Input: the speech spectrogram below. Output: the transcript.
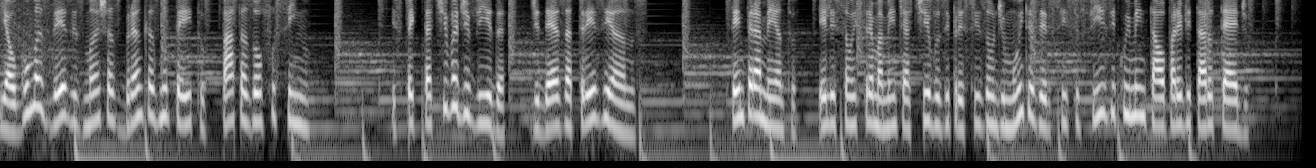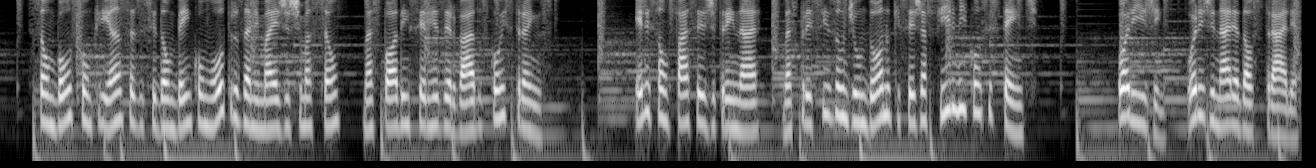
e algumas vezes manchas brancas no peito, patas ou focinho. Expectativa de vida, de 10 a 13 anos. Temperamento. Eles são extremamente ativos e precisam de muito exercício físico e mental para evitar o tédio. São bons com crianças e se dão bem com outros animais de estimação, mas podem ser reservados com estranhos. Eles são fáceis de treinar, mas precisam de um dono que seja firme e consistente. Origem: originária da Austrália,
